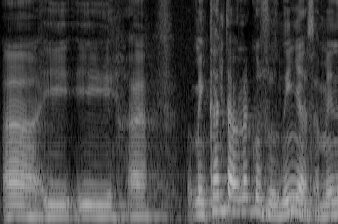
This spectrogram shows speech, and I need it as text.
Ah, y y, ah, me encanta hablar con sus niñas, amén.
